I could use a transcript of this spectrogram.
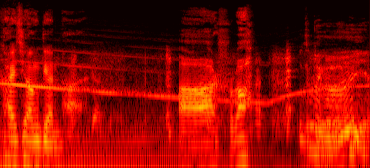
开枪电台啊，是吧？可以。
